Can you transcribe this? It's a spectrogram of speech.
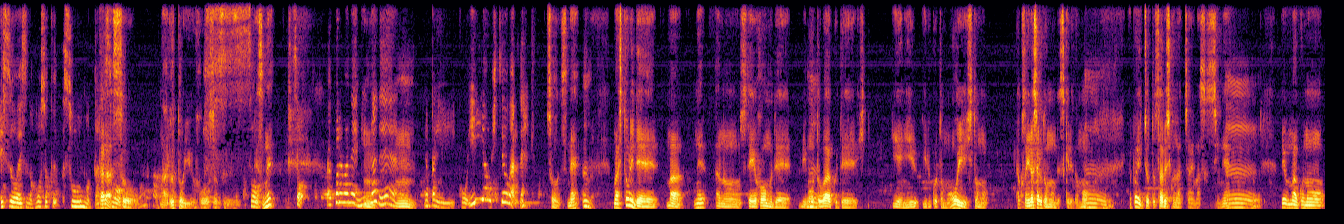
？SOS の法則そう思ったたららそうなるという法則ですね。そう。これはねみんなでうん、やっぱりこう言い合う必要があるね。そうですね。うん。まあ一人でまあねあのステイホームでリモートワークで、ひ家にいることも多い人もたくさんいらっしゃると思うんですけれども、やうん。っぱりちょっと寂しくなっちゃいますしね。うんでもまあこの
